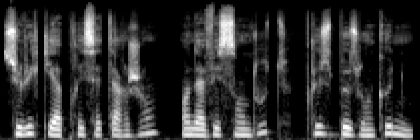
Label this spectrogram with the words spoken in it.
Celui qui a pris cet argent en avait sans doute plus besoin que nous.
